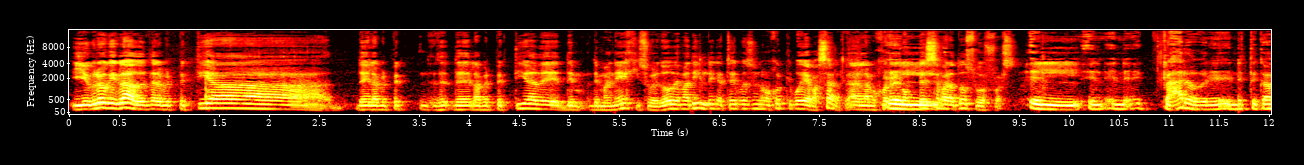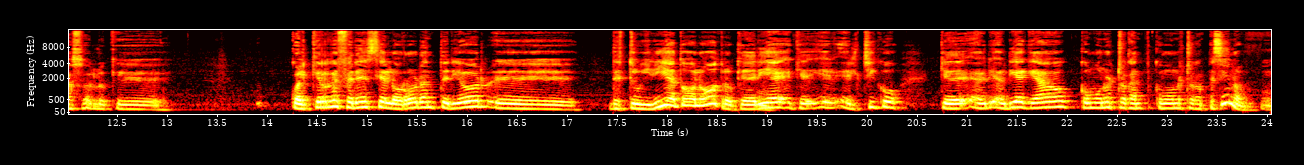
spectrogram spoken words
Y yo creo que, claro, desde la perspectiva de la, de, la perspectiva de, de, Manej y sobre todo de Matilde, ¿cachai? Puede ser lo mejor que podía pasar, la mejor recompensa para todo su esfuerzo. El, claro, en, este caso lo que... Cualquier referencia al horror anterior eh, destruiría todo lo otro, quedaría mm. que el chico que habría quedado como nuestro, como nuestro campesino, mm.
